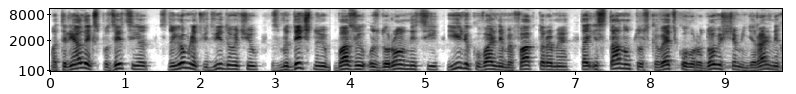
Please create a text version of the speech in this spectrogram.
Матеріали експозиції знайомлять відвідувачів з медичною базою оздоровниці, її лікувальними факторами та із станом Трускавецького родовища мінеральних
